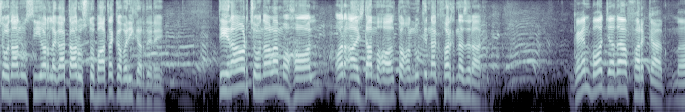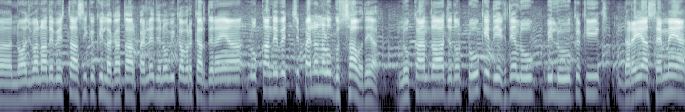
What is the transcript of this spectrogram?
14 ਨੂੰ ਸੀ ਔਰ ਲਗਾਤਾਰ ਉਸ ਤੋਂ ਬਾਅਦ ਤੱਕ ਕਵਰ ਹੀ ਕਰਦੇ ਰਹੇ। 13 ਔਰ 14 ਵਾਲਾ ਮਾਹੌਲ ਔਰ ਅੱਜ ਦਾ ਮਾਹੌਲ ਤੁਹਾਨੂੰ ਕਿੰਨਾ ਕੁ ਫ਼ਰਕ ਨਜ਼ਰ ਆ ਰਿਹਾ? ਗਗਨ, ਬਹੁਤ ਜ਼ਿਆਦਾ ਫ਼ਰਕ ਆ। ਨੌਜਵਾਨਾਂ ਦੇ ਵਿੱਚ ਤਾਂ ਅਸੀਂ ਕਿਉਂਕਿ ਲਗਾਤਾਰ ਪਹਿਲੇ ਦਿਨੋਂ ਵੀ ਕਵਰ ਕਰਦੇ ਰਹੇ ਆ ਲੋਕਾਂ ਦੇ ਵਿੱਚ ਪਹਿਲਾਂ ਨਾਲੋਂ ਗੁੱਸਾ ਵਧਿਆ। ਲੋਕਾਂ ਦਾ ਜਦੋਂ ਟੋਹ ਕੇ ਦੇਖਦੇ ਆ ਲੋਕ ਵੀ ਲੋਕ ਕੀ ਡਰੇ ਆ, ਸਹਿਮੇ ਆ,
